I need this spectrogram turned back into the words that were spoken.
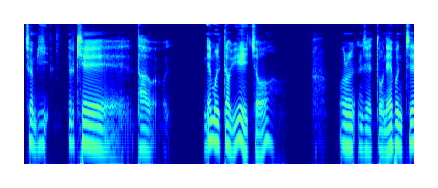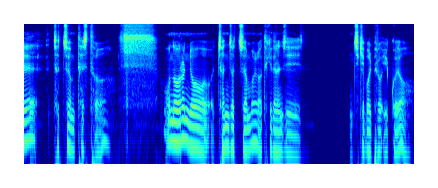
지금 이 이렇게 다 매물대 위에 있죠. 오늘 이제 또 네 번째 저점 테스트. 오늘은 요 전저점을 어떻게 되는지 지켜볼 필요 있고요.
